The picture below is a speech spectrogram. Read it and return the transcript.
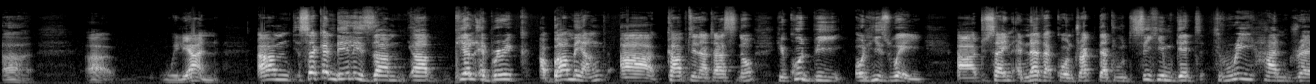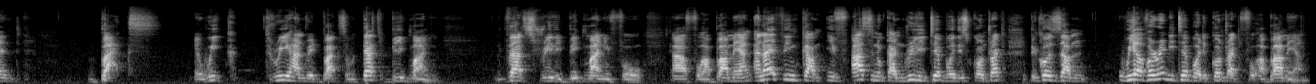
uh, uh, Willian. Um, second deal is um, uh, Pierre-Emerick Aubameyang, uh, captain at Arsenal. He could be on his way uh, to sign another contract that would see him get 300 bucks a week. 300 bucks a week. That's big money. That's really big money for uh, for Aubameyang. And I think um, if Arsenal can really table this contract, because um, we have already tabled the contract for Aubameyang,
